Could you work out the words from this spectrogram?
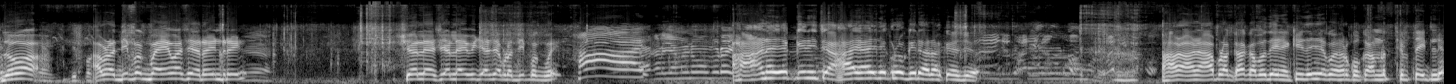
જો આપણા દીપકભાઈ આવ્યા છે રહીને રહીને. છેલ્લે છેલ્લે આવી ગયા છે આપણા દીપકભાઈ. હાય. હાણે એક કે નીચે હાય હાય નીકળો કર્યા રાખે છે. હા અને આપણા કાકા બધાને કીધે છે કોઈ સરખું કામ નથી કરતા એટલે.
